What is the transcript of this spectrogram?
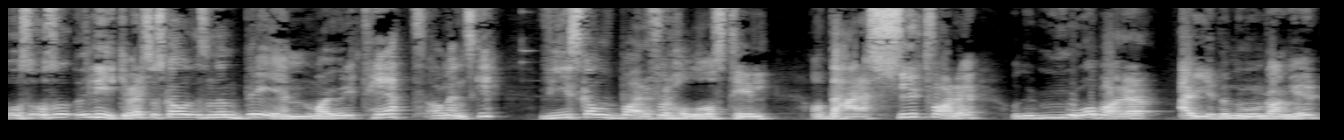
Og så, og så likevel så skal liksom den brede majoritet av mennesker Vi skal bare forholde oss til at det her er sykt farlig, og du må bare eie det noen ganger.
